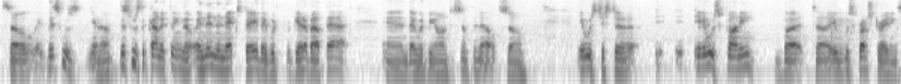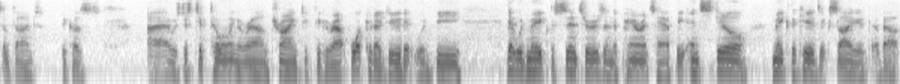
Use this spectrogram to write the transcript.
So this was, you know, this was the kind of thing that, and then the next day they would forget about that and they would be on to something else. So it was just a, it, it was funny, but uh, it was frustrating sometimes because I was just tiptoeing around trying to figure out what could I do that would be, that would make the censors and the parents happy and still make the kids excited about,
